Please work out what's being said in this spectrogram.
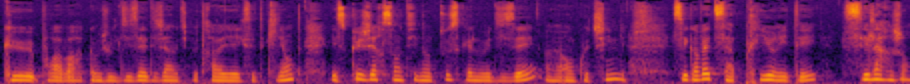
que pour avoir, comme je vous le disais, déjà un petit peu travaillé avec cette cliente, et ce que j'ai ressenti dans tout ce qu'elle me disait euh, en coaching, c'est qu'en fait sa priorité, c'est l'argent.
